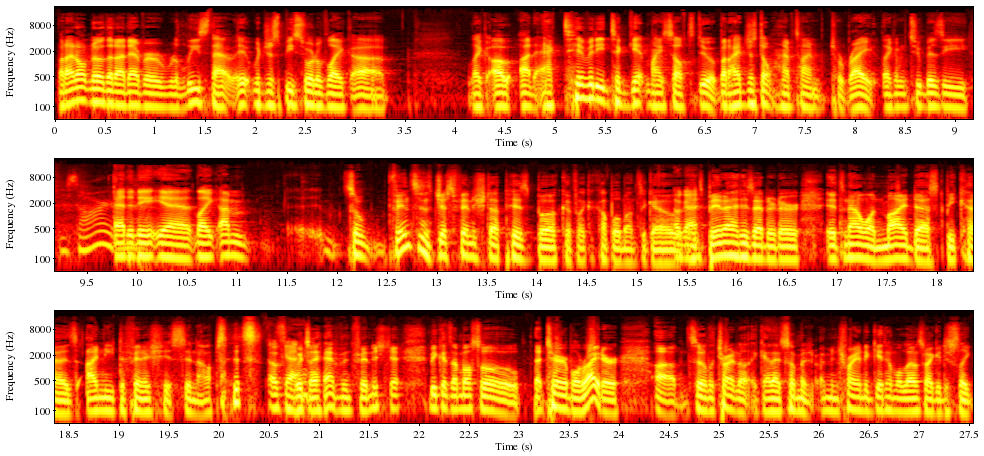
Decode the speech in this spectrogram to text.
but I don't know that I'd ever release that. It would just be sort of like a like a, an activity to get myself to do it, but I just don't have time to write. Like I'm too busy It's hard. editing. Yeah, like I'm So Vincent's just finished up his book of like a couple of months ago. Okay. It's been at his editor. It's now on my desk because I need to finish his synopsis. Okay. which I haven't finished yet because I'm also a terrible writer. Um, so I'm trying to like, and I, so I'm- I've been trying to get him alone so I could just like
